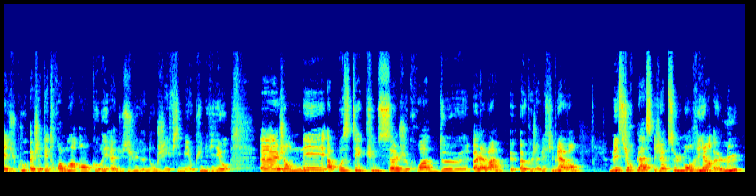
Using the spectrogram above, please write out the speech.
et du coup j'étais trois mois en Corée du Sud donc j'ai filmé aucune vidéo. J'en ai à poster qu'une seule je crois de là-bas que j'avais filmé avant. Mais sur place, j'ai absolument rien euh, lu,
